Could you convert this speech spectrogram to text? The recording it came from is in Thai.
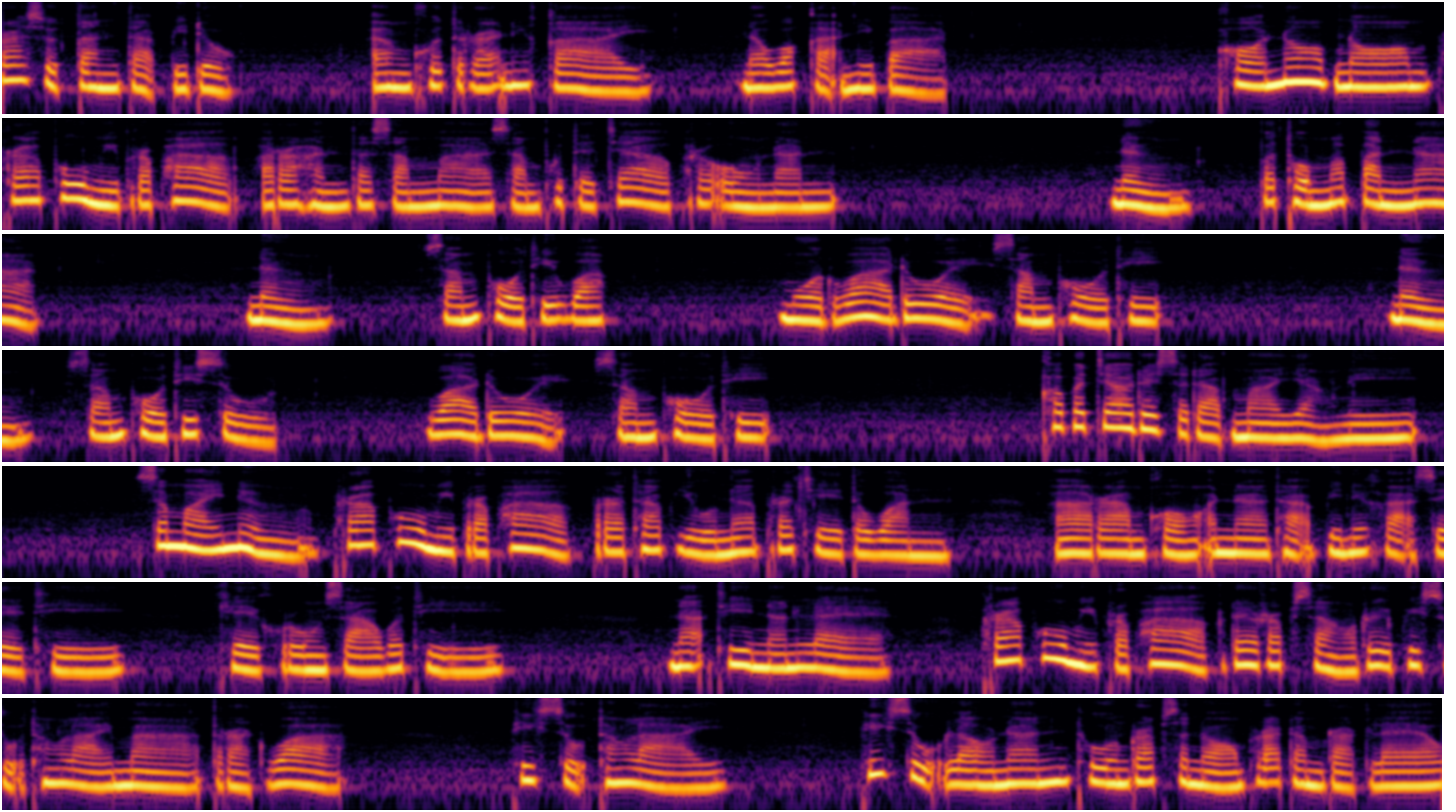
ระสุตตันตปิฎก อังคุตระนิกาย นวกะนิบาตขอนอบน้อมพระผู้มีพระภาค อรหันตสัมมาสัมพุทธเจ้าพระองค์นั้นหนึ่งปฐมปัญนนาตหนึ่งสัมโพธิวัคหมวดว่าด้วยสัมโพธิหนึ่งสัมโพธิสูตร ว่าด้วยสัมโพธิข้าพเจ้าได้สดับมาอย่างนี้ สมัยหนึ่ง พระผู้มีพระภาคประทับอยู่ณพระเชตวัน อารามของอนาถบิณิกะเศรษฐีเขครุงสาวัตถี ณที่นั้นแหลพระผู้มีพระภาคได้รับสั่งเรียกภิกษุทั้งหลายมาตรัสว่า ภิกษุทั้งหลาย ภิกษุเหล่านั้นทูลรับสนองพระดำรัสแล้ว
